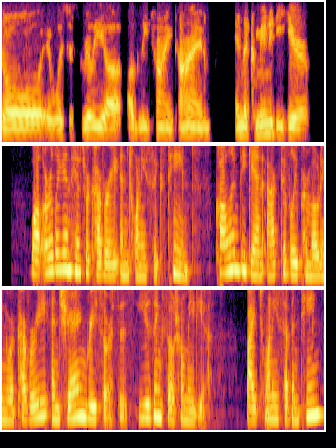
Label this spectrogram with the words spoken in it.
so it was just really a ugly, trying time in the community here. While early in his recovery in 2016, Colin began actively promoting recovery and sharing resources using social media. By 2017,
